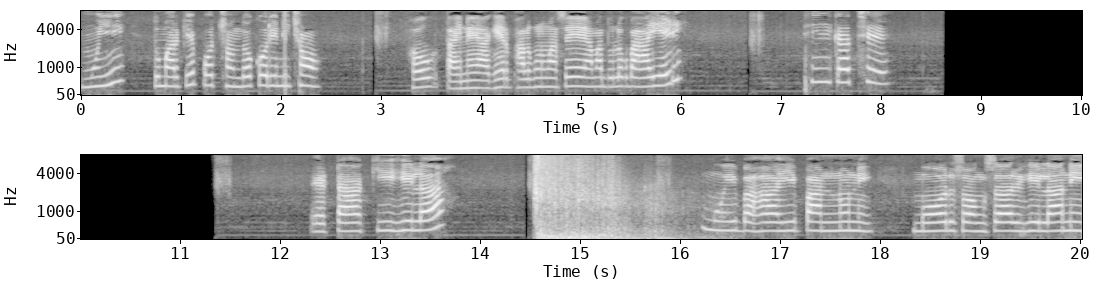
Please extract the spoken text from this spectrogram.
মুই তোমারকে পছন্দ করে নিছ হও, তাই না আগের ফাল্গুন মাসে আমার দুলোক বাহাই এরি ঠিক আছে। এটা কি হিলা? মুই বাহাই পান্নুনি, মোর সংসার হিলানি।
